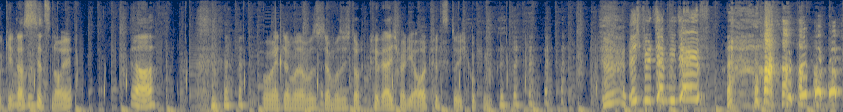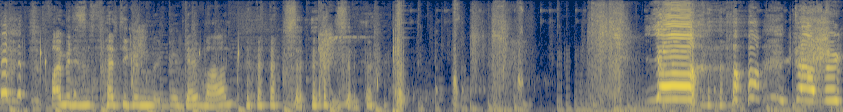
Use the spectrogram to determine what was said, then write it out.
Okay, das ist jetzt neu. Ja. Moment, da, da, muss ich, da muss ich doch gleich mal die Outfits durchgucken. Ich bin Debbie Dave! Vor allem mit diesen fettigen gelben Haaren. ja! Double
